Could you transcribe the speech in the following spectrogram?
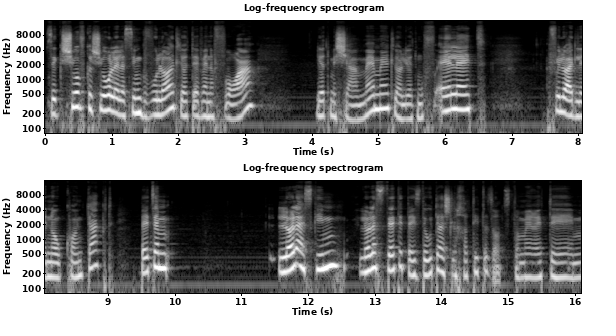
זה שוב קשור ללשים גבולות, להיות אבן אפורה, להיות משעממת, לא להיות מופעלת, אפילו עד ל-no contact. בעצם לא להסכים, לא לשאת את ההזדהות ההשלכתית הזאת. זאת אומרת, אה,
